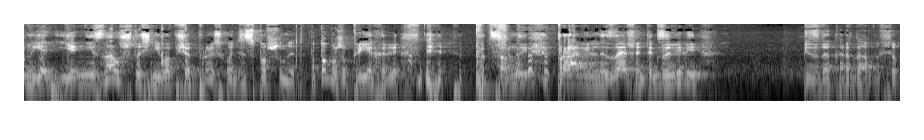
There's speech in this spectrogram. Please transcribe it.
ну, я, я не знал, что с ней вообще происходит с машиной. Это потом уже приехали пацаны правильно, знаешь, они так завели пизда кардану, все.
